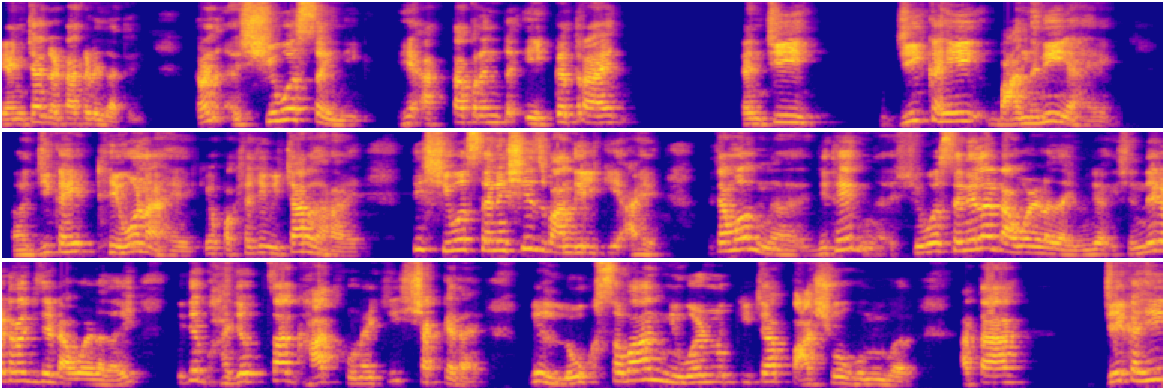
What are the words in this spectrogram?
यांच्या गटाकडे जातील. कारण शिवसैनिक हे आतापर्यंत एकत्र आहेत. त्यांची जी काही बांधणी आहे जी काही ठेवण आहे किंवा पक्षाची विचारधारा आहे ती शिवसेनेशीच बांधिलकी आहे. त्याच्यामुळं जिथे शिवसेनेला डावळलं जाईल म्हणजे शिंदे गटाला जिथे डावळलं जाईल तिथे भाजपचा घात होण्याची शक्यता आहे. म्हणजे लोकसभा निवडणुकीच्या पार्श्वभूमीवर आता जे काही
